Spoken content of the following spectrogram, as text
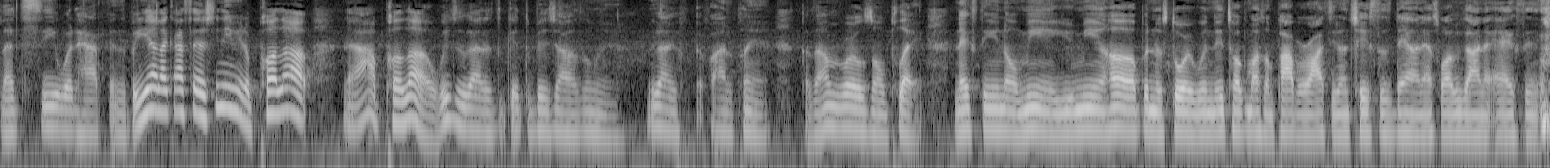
Let's see what happens. But yeah, like I said, she need me to pull up. Now I'll pull up. We just gotta get the bitch out of the way. We gotta find a plan. Cause I'm Royals don't play. Next thing you know, me and you, me and her up in the story when they talk about some paparazzi done chased us down. That's why we got in an accident.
